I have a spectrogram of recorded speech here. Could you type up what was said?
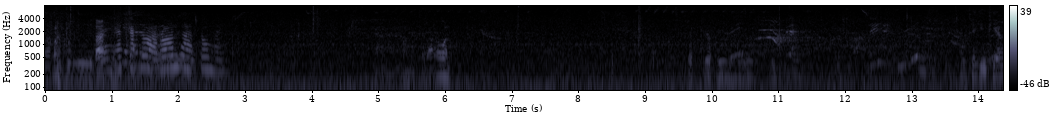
chắp Đấy, rồi, ron ra tôm này. Cho bạn ôn. Thế hình theo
